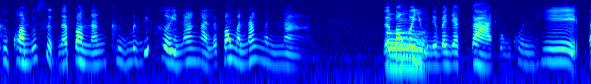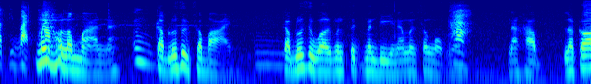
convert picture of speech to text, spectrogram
คือความรู้สึกนะตอนนั้นคือมันไม่เคยนั่งอะแล้วต้องมานั่งนานๆแล้วต้องมาอยู่ในบรรยากาศของคนที่ปฏิบัติธรรไม่ทรมานนะอืมกลับรู้สึกสบาย อืมกลับรู้สึกว่ามันมันดีนะมันสงบนะค่ะ นะครับ แล้วก็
